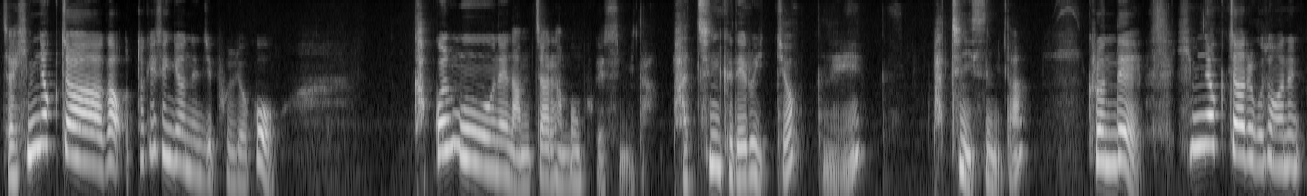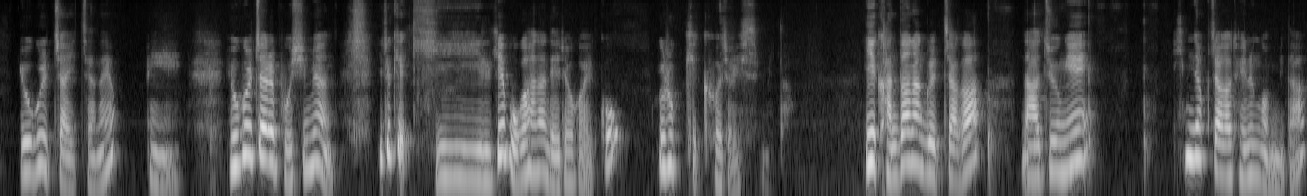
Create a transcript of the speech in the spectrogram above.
자 힘력자가 어떻게 생겼는지 보려고 갑골문의 남자를 한번 보겠습니다. 밭은 그대로 있죠? 네, 밭은 있습니다. 그런데 힘력자를 구성하는 요 글자 있잖아요. 예. 요 글자를 보시면 이렇게 길게 뭐가 하나 내려가 있고 이렇게 그어져 있습니다. 이 간단한 글자가 나중에 힘력자가 되는 겁니다.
